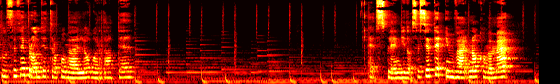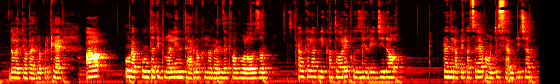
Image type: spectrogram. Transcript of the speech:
non siete pronti, è troppo bello, guardate. È splendido, se siete inverno come me dovete averlo perché ha una punta di blu all'interno che lo rende favoloso. Anche l'applicatore così rigido rende l'applicazione molto semplice.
